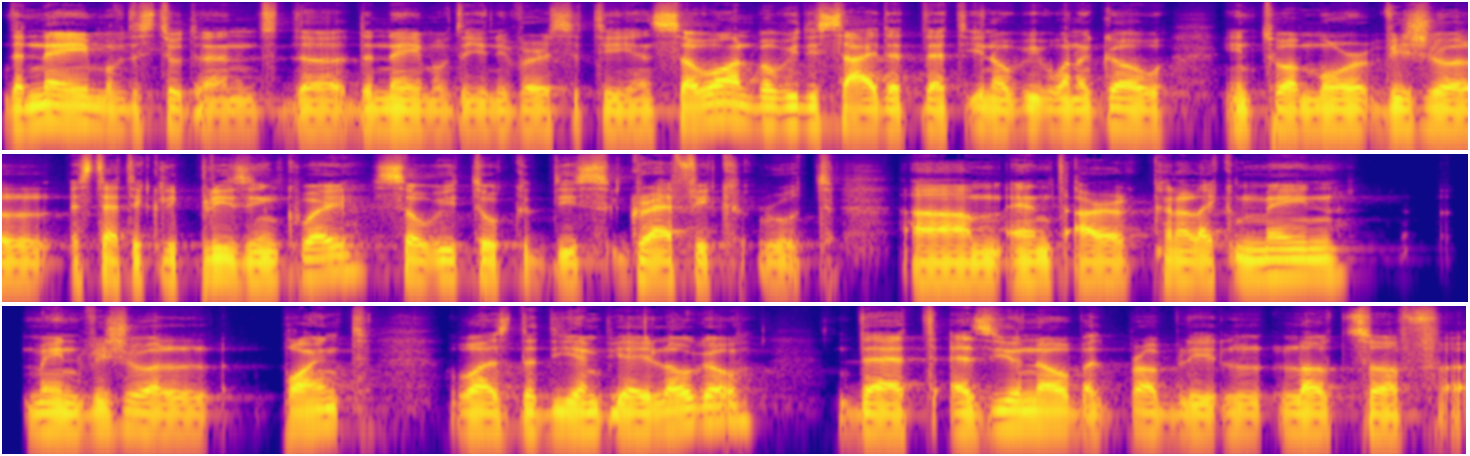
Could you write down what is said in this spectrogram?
the name of the student, the, the name of the university and so on. But we decided that, you know, we want to go into a more visual, aesthetically pleasing way. So we took this graphic route. Um, and our kind of like main, main visual point was the DMBA logo that, as you know, but probably lots of uh,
